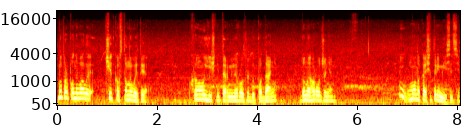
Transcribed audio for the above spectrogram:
Ми пропонували чітко встановити хронологічні терміни розгляду подань до нагородження, ну, умовно кажучи, три місяці.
